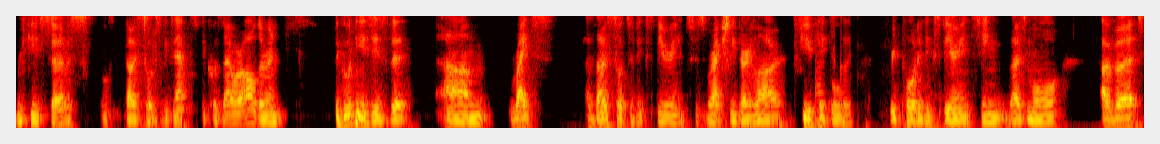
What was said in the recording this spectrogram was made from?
refused service, or those sorts of examples because they were older. And the good news is that um, rates of those sorts of experiences were actually very low. Few people reported experiencing those more overt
